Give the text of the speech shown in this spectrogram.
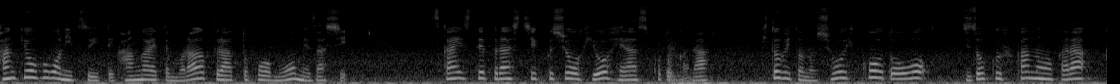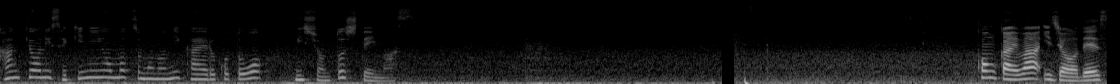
環境保護について考えてもらうプラットフォームを目指し使い捨てプラスチック消費を減らすことから人々の消費行動を持続不可能から環境に責任を持つものに変えることをミッションとしています。今回は以上です。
